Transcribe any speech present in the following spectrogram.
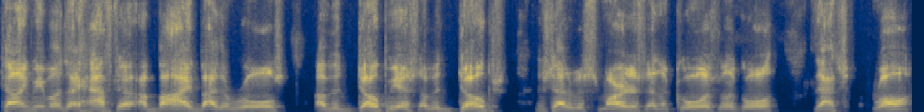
Telling people that they have to abide by the rules of the dopiest of the dopes instead of the smartest and the coolest of the cool, that's wrong.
